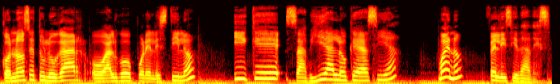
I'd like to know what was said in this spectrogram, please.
¿Conoce tu lugar o algo por el estilo? ¿Y que sabía lo que hacía? Bueno, felicidades.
